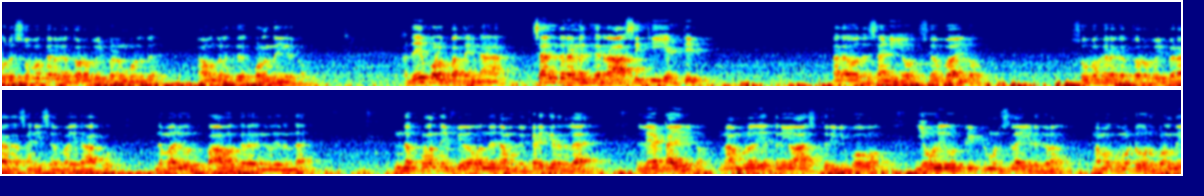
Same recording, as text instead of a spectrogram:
ஒரு சுபக்கரக தொடர்பை பெறும் பொழுது அவங்களுக்கு குழந்தை இருக்கும். அதே போல் பார்த்தீங்கன்னா சந்திரனுக்கு ராசிக்கு எட்டில் அதாவது சனியோ செவ்வாயோ சுபகிரக தொடர்பை பெறாத சனி செவ்வாய் ராகு இந்த மாதிரி ஒரு பாவ கிரகங்கள் இருந்தால் இந்த குழந்தை வந்து நமக்கு கிடைக்கிறதுல லேட்டாக இருக்கும் நாமளும் எத்தனையோ ஆஸ்பத்திரிக்கு போவோம் எவ்வளையோ ட்ரீட்மெண்ட்ஸ்லாம் எடுக்கிறோம். நமக்கு மட்டும் ஒரு குழந்தை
